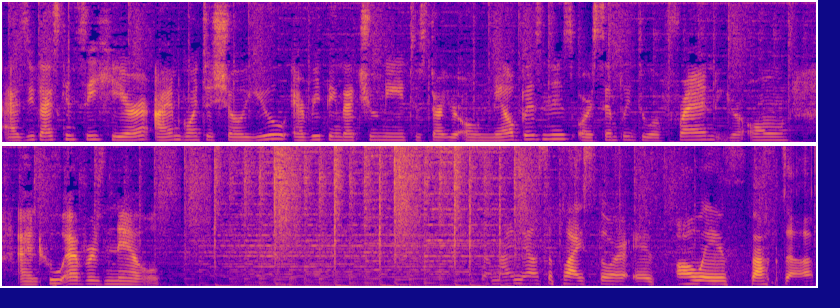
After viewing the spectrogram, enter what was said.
As you guys can see here i am going to show you everything that you need to start your own nail business or simply do a friend your own and whoever's nails. So my nail supply store is always stocked up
